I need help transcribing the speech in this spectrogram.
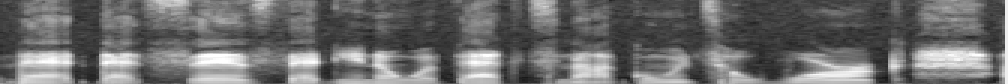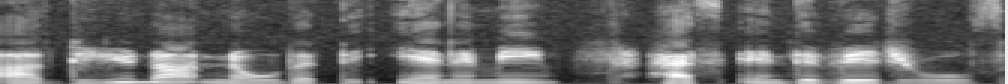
that, that says that, you know what, that's not going to work. Uh, do you not know that the enemy has individuals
